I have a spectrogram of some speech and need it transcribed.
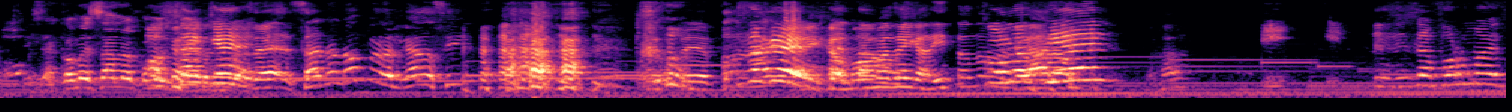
O sí. sea, come sano, come O sea que- sano no, pero delgado sí. este, pues, O sea ahí que- El jamón más delgadito, ¿no? Come Claro. bien De esa forma es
